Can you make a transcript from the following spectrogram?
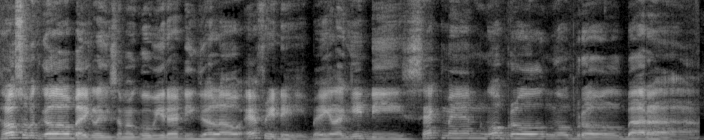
Halo Sobat Galau, balik lagi sama gue Wira di Galau Everyday. Balik lagi di segmen Ngobrol-Ngobrol Bareng.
